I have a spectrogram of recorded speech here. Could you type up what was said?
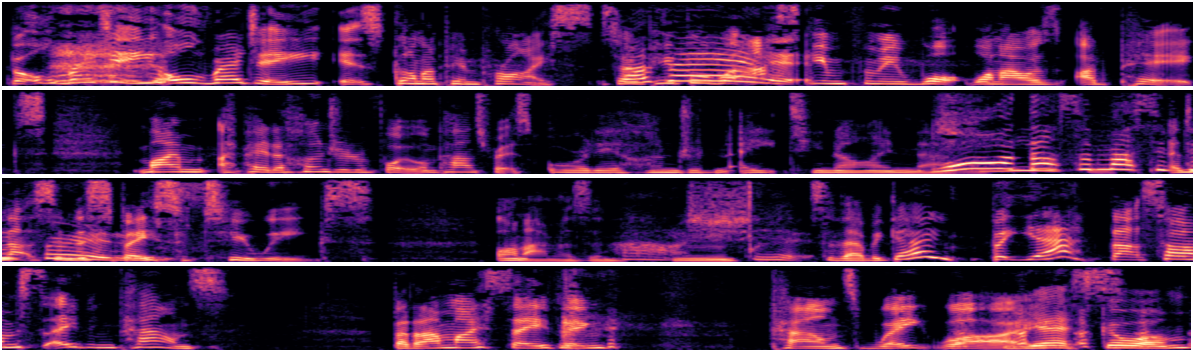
But already, already, it's gone up in price. So Has people were asking for me what one I was I'd picked. Mine, I paid 141 pounds for it. It's already 189 now. What? That's a massive and that's in the difference. Space of two weeks on Amazon. Ah, Mm. shit. So there we go. But yeah, that's how I'm saving pounds. But am I saving pounds weight wise? Yes, go on.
